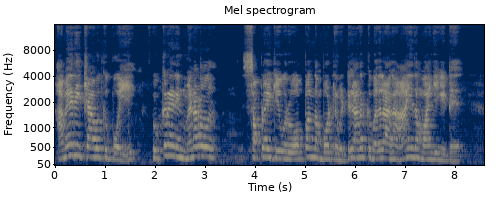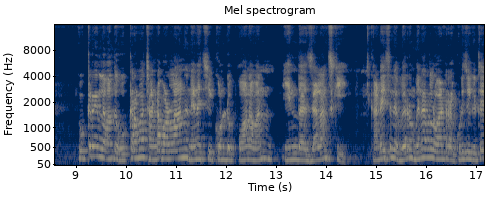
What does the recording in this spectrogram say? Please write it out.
அமெரிக்காவுக்கு போய் உக்ரைனின் மினரல் சப்ளைக்கு ஒரு ஒப்பந்தம் போட்டுவிட்டு அதற்கு பதிலாக ஆயுதம் வாங்கிக்கிட்டு உக்ரைனில் வந்து உக்கிரமாக சண்டை போடலான்னு நினச்சி கொண்டு போனவன் இந்த ஜெலன்ஸ்கி கடைசியில் வெறும் மினரல் வாட்டரை குடிச்சுக்கிட்டு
